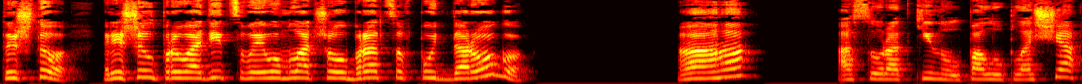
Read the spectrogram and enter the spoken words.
Ты что, решил проводить своего младшего братца в путь-дорогу?» «Ага». Асур откинул полу плаща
